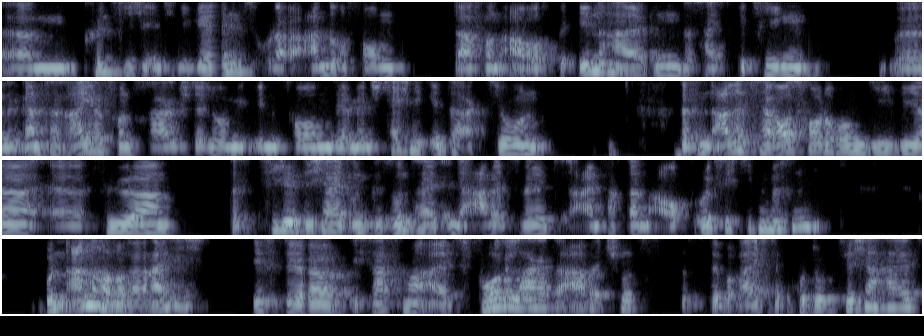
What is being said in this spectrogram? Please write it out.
ähm, künstliche Intelligenz oder andere Formen davon auch beinhalten. Das heißt, wir kriegen äh, eine ganze Reihe von Fragestellungen in Form der Mensch-Technik-Interaktion. Das sind alles Herausforderungen, die wir äh, für das Ziel Sicherheit und Gesundheit in der Arbeitswelt einfach dann auch berücksichtigen müssen. Und ein anderer Bereich ist der, ich sag's mal, als vorgelagerter Arbeitsschutz. Das ist der Bereich der Produktsicherheit.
